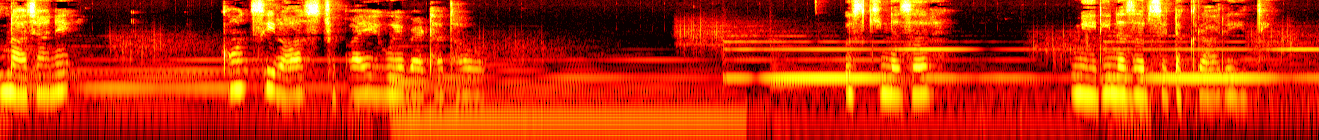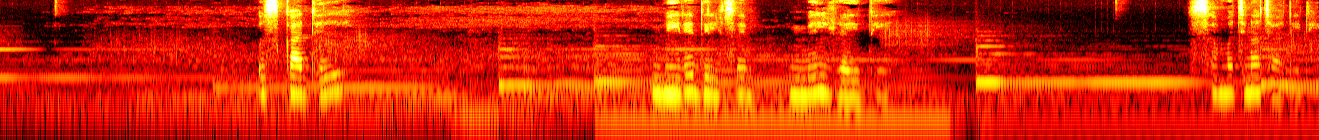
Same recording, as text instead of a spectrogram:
نہ جانے کون سی راز چھپائے ہوئے بیٹھا تھا وہ۔ اس کی نظر میری نظر سے ٹکرا رہی تھی۔ اس کا دل میرے دل سے مل رہی تھی۔ سمجھنا چاہتی تھی۔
